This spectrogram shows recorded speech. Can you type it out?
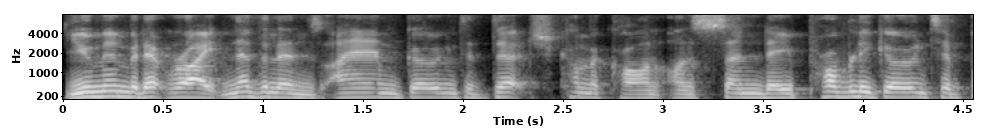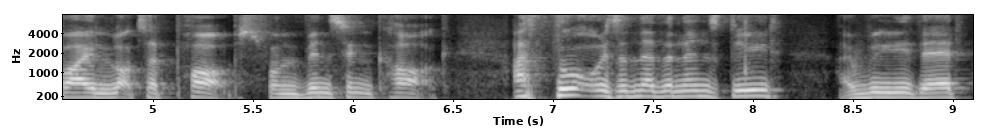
You remembered it right, Netherlands. I am going to Dutch Comic Con on Sunday, probably going to buy lots of pops from Vincent Koch. I thought it was the Netherlands, dude. I really did.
